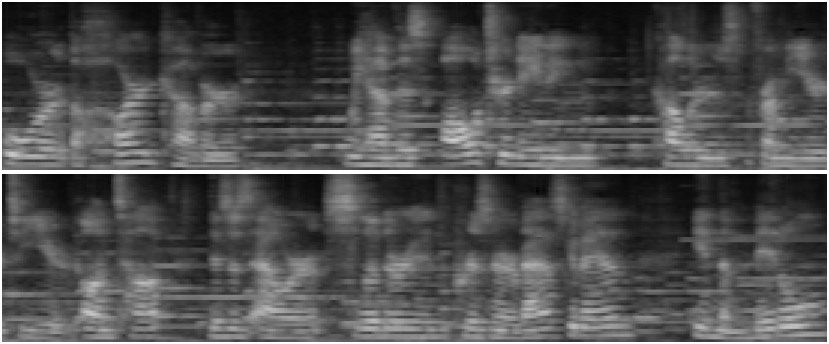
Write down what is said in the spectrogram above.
or the hard cover, we have this alternating colors from year to year. On top, this is our Slytherin Prisoner of Azkaban. In the middle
